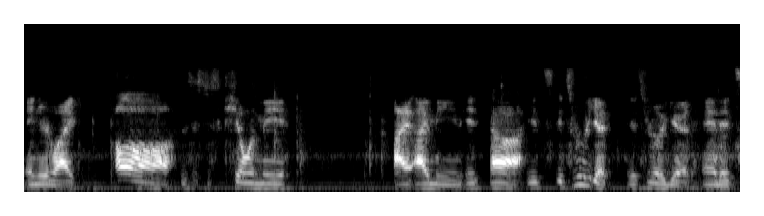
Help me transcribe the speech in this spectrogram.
and you're like, oh, this is just killing me. I I mean it. Uh, it's it's really good. It's really good, and it's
